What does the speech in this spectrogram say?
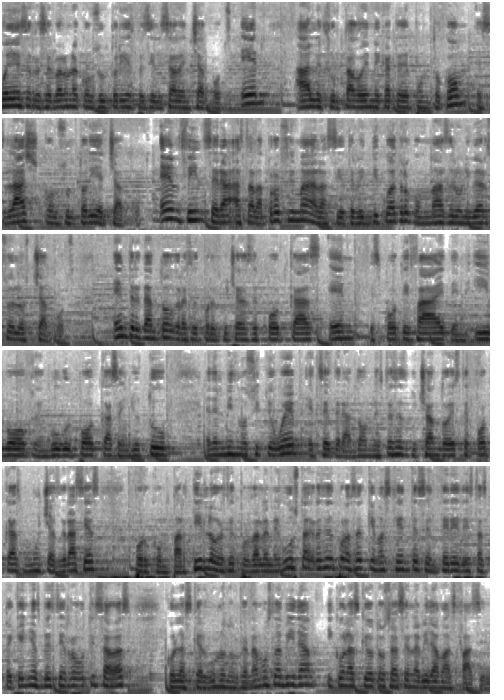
puedes reservar una consultoría especializada en chatbots en alexhurtadomktd.com slash consultoría chatbot. En fin, será hasta la próxima a las 7.24 con más del universo de los chatbots. Entre tanto, gracias por escuchar este podcast en Spotify, en Evox, en Google Podcast, en YouTube, en el mismo sitio web, etcétera. Donde estés escuchando este podcast, muchas gracias por compartirlo, gracias por darle me gusta, gracias por hacer que más gente se entere de estas pequeñas bestias robotizadas con las que algunos nos ganamos la vida y con las que otros hacen la vida más fácil.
